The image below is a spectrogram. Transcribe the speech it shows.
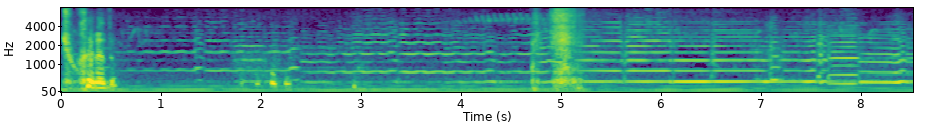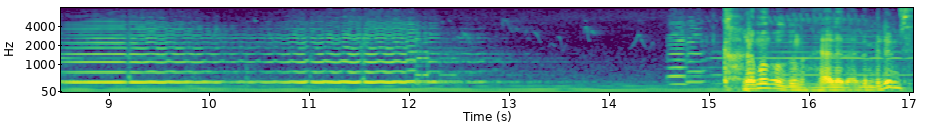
Çok aradım. Kahraman olduğunu hayal ederdim bilir misin?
